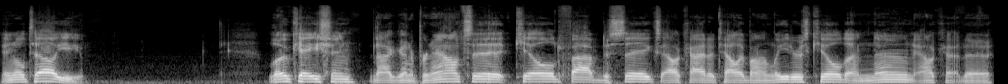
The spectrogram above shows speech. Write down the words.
and it'll tell you location, not going to pronounce it, killed 5 to 6, Al Qaeda Taliban leaders killed, unknown, Al Qaeda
